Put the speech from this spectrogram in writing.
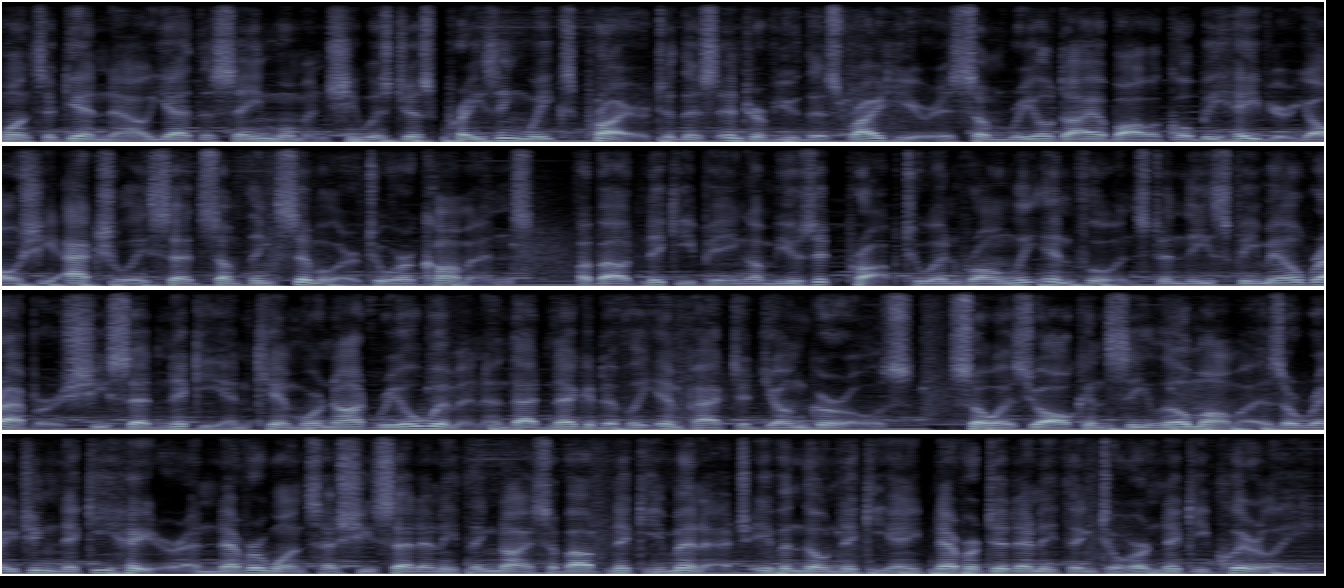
Once again now, yet the same woman she was just praising weeks prior to this interview. This right here is some real diabolical behavior, y'all. She actually said something similar to her comments about Nicki being a music prop to and wrongly influenced in these female rappers. She said Nicki and Kim were not real women and that negatively impacted young girls. So as y'all can see, Lil Mama is a raging Nicki hater and never once has she said anything nice about Nicki Minaj, even though Nicki ain't never did anything to her. Nicki clearly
